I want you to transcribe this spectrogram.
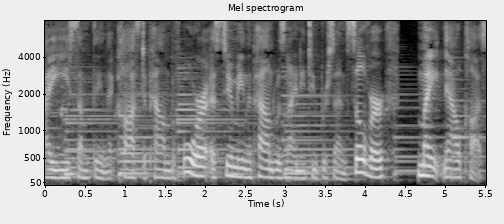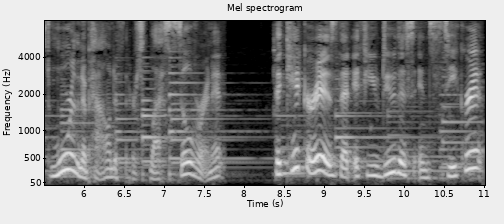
i.e., something that cost a pound before, assuming the pound was 92% silver, might now cost more than a pound if there's less silver in it, the kicker is that if you do this in secret,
